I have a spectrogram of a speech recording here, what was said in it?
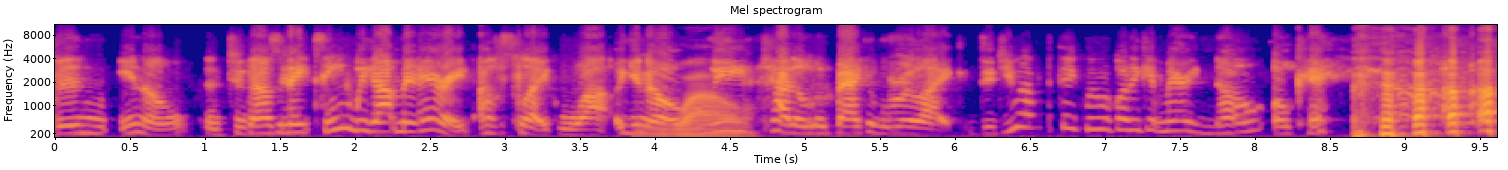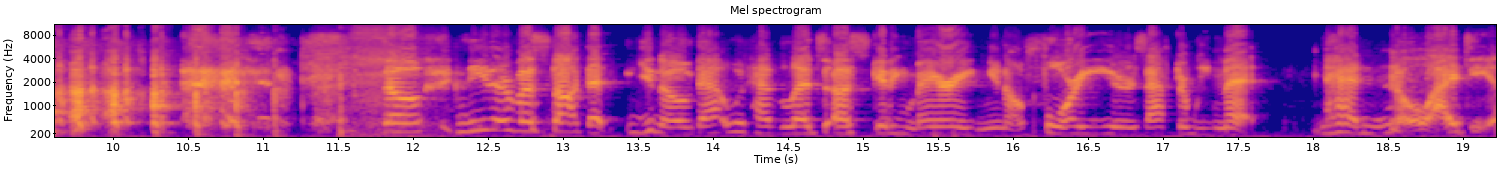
then you know in 2018 we got married i was like wow you know Wow. we kind of look back and we were like did you ever think we were going to get married no okay so neither of us thought that you know that would have led to us getting married you know four years after we met had no idea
